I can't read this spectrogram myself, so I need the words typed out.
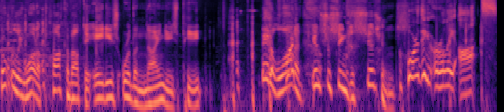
Don't really want to talk about the 80s or the 90s, Pete. Made a lot of interesting decisions. Or the early aughts.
